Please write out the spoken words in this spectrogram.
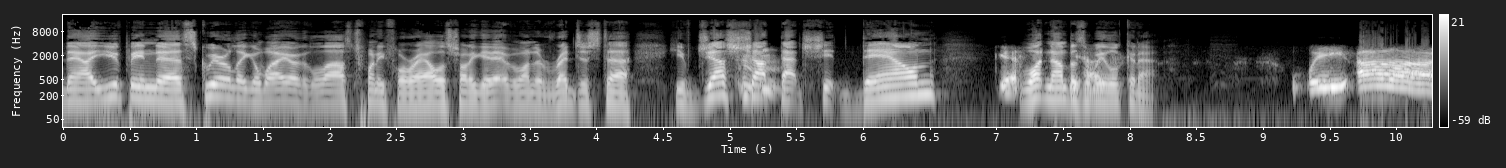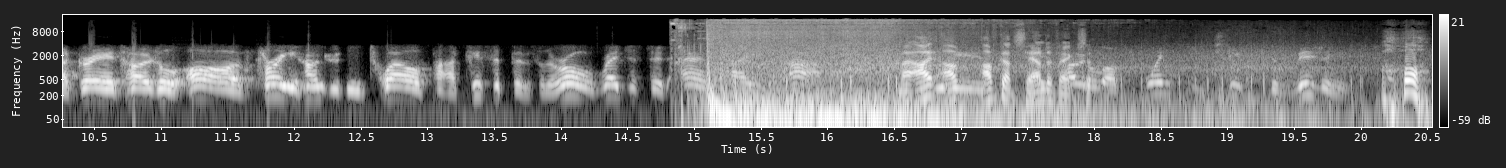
Now, you've been uh, squirreling away over the last 24 hours trying to get everyone to register. You've just shut that shit down. Yes, What numbers are we looking at? We are a grand total of 312 participants that are all registered and paid up. Mate, I, I've, I've got sound effects. Total of 26 divisions. Oh,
